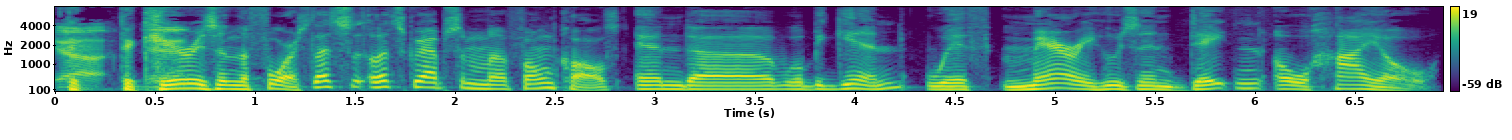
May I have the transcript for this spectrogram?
Yeah, the, the cure is in the forest. Let's let's grab some uh, phone calls, and uh, we'll begin with Mary, who's in Dayton, Ohio.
